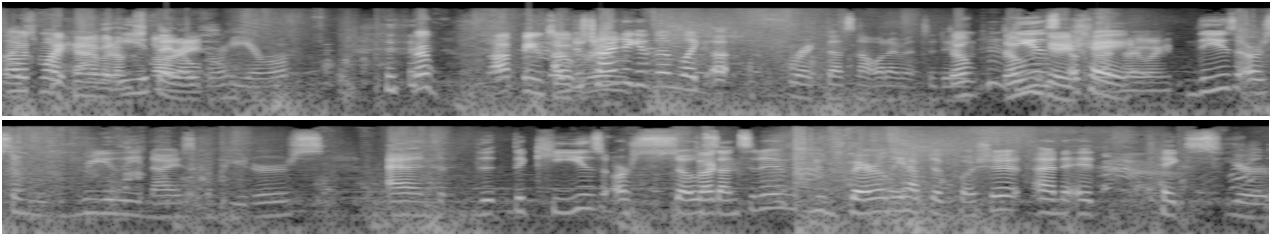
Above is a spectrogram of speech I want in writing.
Oh, Like it's my habit, I'm Ethan sorry. over here. No, not being so I'm just trying to give them like a frick. That's not what I meant to do. Don't don't these, engage okay, that these are some really nice computers, and the the keys are so Like- sensitive. You barely have to push it, and it takes your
